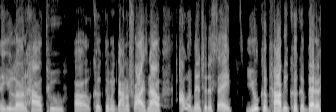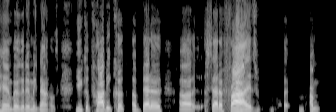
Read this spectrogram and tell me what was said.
and you learn how to uh, cook the McDonald's fries. Now, I would venture to say you could probably cook a better hamburger than McDonald's. You could probably cook a better uh, set of fries uh, um,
